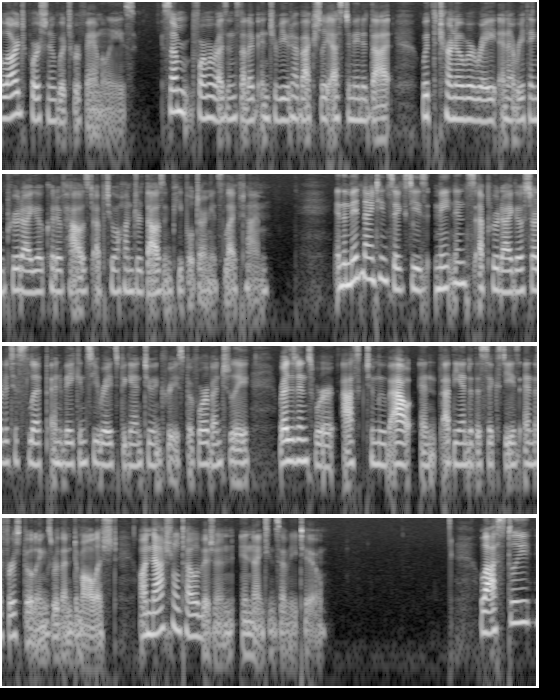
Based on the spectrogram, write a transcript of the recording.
a large portion of which were families. Some former residents that I've interviewed have actually estimated that with turnover rate and everything, Pruitt-Igoe could have housed up to 100,000 people during its lifetime. In the mid 1960s, maintenance at Pruitt-Igoe started to slip and vacancy rates began to increase before eventually residents were asked to move out and at the end of the 60s and the first buildings were then demolished on national television in 1972. Lastly,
